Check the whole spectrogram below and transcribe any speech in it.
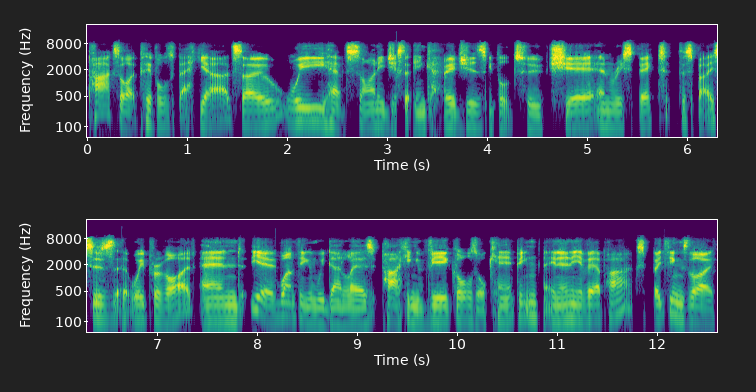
parks are like people's backyards. So we have signage that encourages people to share and respect the spaces that we provide. And yeah, one thing we don't allow is parking of vehicles or camping in any of our parks, but things like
